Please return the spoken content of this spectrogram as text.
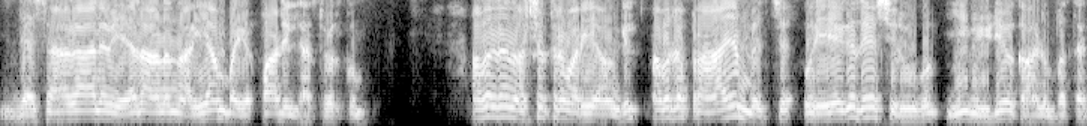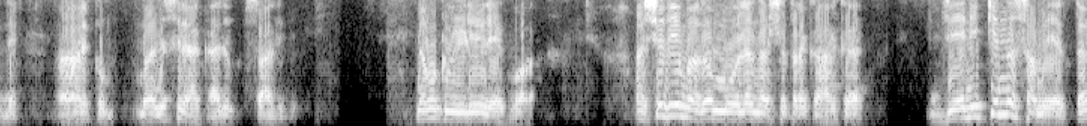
ദശാകാലം ഏതാണെന്ന് അറിയാൻ പാടില്ലാത്തവർക്കും അവരുടെ നക്ഷത്രം അറിയാമെങ്കിൽ അവരുടെ പ്രായം വെച്ച് ഒരു ഏകദേശ രൂപം ഈ വീഡിയോ കാണുമ്പോൾ തന്നെ ആർക്കും മനസ്സിലാക്കാനും സാധിക്കും. നമുക്ക് വീഡിയോയിലേക്ക് പോകാം. അശ്വതി മകം മൂല നക്ഷത്രക്കാർക്ക് ജനിക്കുന്ന സമയത്ത്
